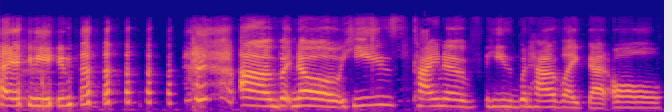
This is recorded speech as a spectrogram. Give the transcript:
I mean, um, but no, he's kind of he would have like that all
